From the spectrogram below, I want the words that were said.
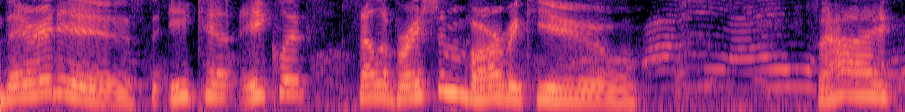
And there it is, the Eclipse Celebration Barbecue. Say hi.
